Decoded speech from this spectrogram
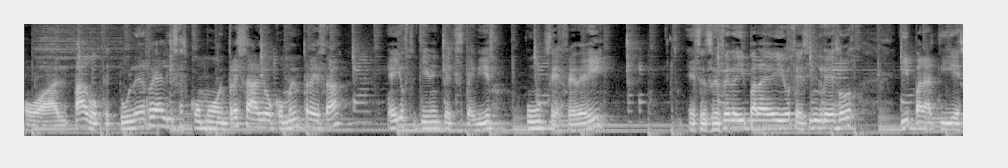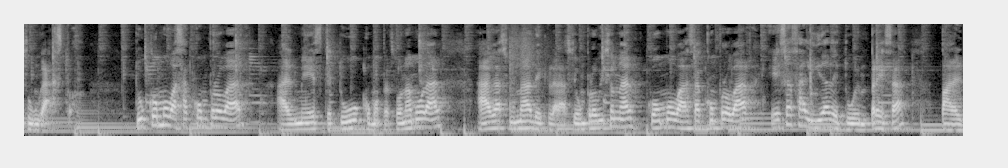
o al pago que tú le realizas como empresario o como empresa, ellos te tienen que expedir un CFDI Ese CFDI para ellos es ingresos y para ti es un gasto. ¿Tú cómo vas a comprobar al mes que tú como persona moral hagas una declaración provisional? ¿Cómo vas a comprobar esa salida de tu empresa para el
